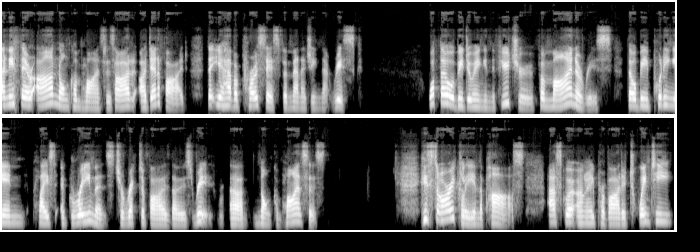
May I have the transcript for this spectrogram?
And if there are non-compliances identified, that you have a process for managing that risk. What they will be doing in the future for minor risks, they'll be putting in place agreements to rectify those uh, non-compliances. Historically, in the past, ASQA only provided 20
